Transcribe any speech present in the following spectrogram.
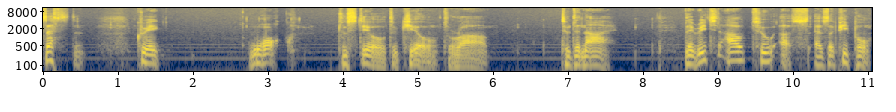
incessant create walk to steal, to kill, to rob, to deny. They reached out to us as a people,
